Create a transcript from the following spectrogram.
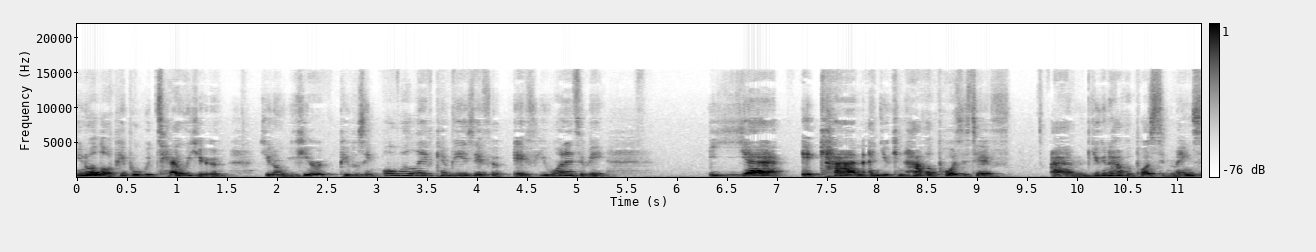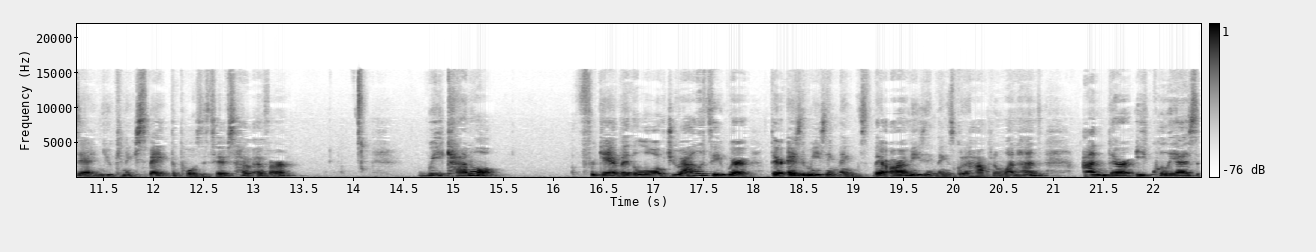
you know, a lot of people would tell you, you know, you hear people saying, oh, well, life can be easy if, if you want it to be. Yeah, it can, and you can have a positive, um, you can have a positive mindset and you can expect the positives. However, we cannot forget about the law of duality where there is amazing things there are amazing things going to happen on one hand and they're equally as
